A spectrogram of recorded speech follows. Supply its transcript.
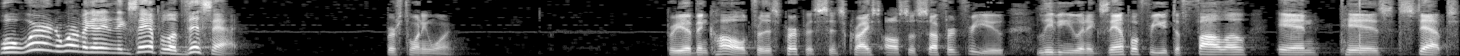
Well, where in the world am I getting an example of this at? Verse 21. For you have been called for this purpose, since Christ also suffered for you, leaving you an example for you to follow in his steps.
